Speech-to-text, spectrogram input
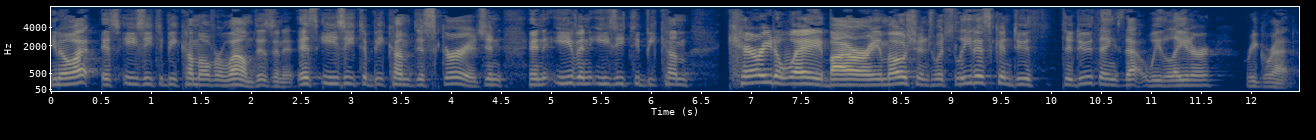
you know what? It's easy to become overwhelmed, isn't it? It's easy to become discouraged and, and even easy to become carried away by our emotions, which lead us do, to do things that we later regret.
